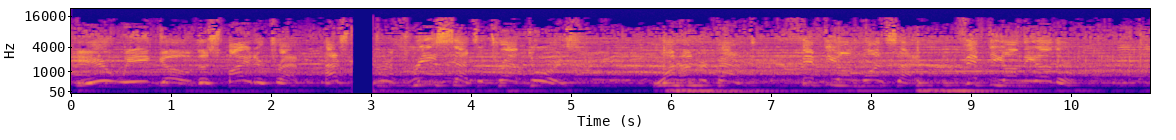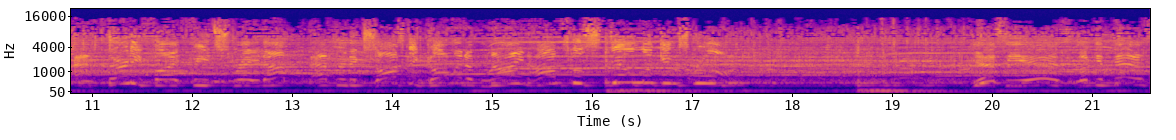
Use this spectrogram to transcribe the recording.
Here we go. The spider trap has pounds, 50 on one side, 50 on the other. And 35 feet straight up after an exhausting gauntlet of nine obstacles, still looking strong. Yes, he is. Look at this.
